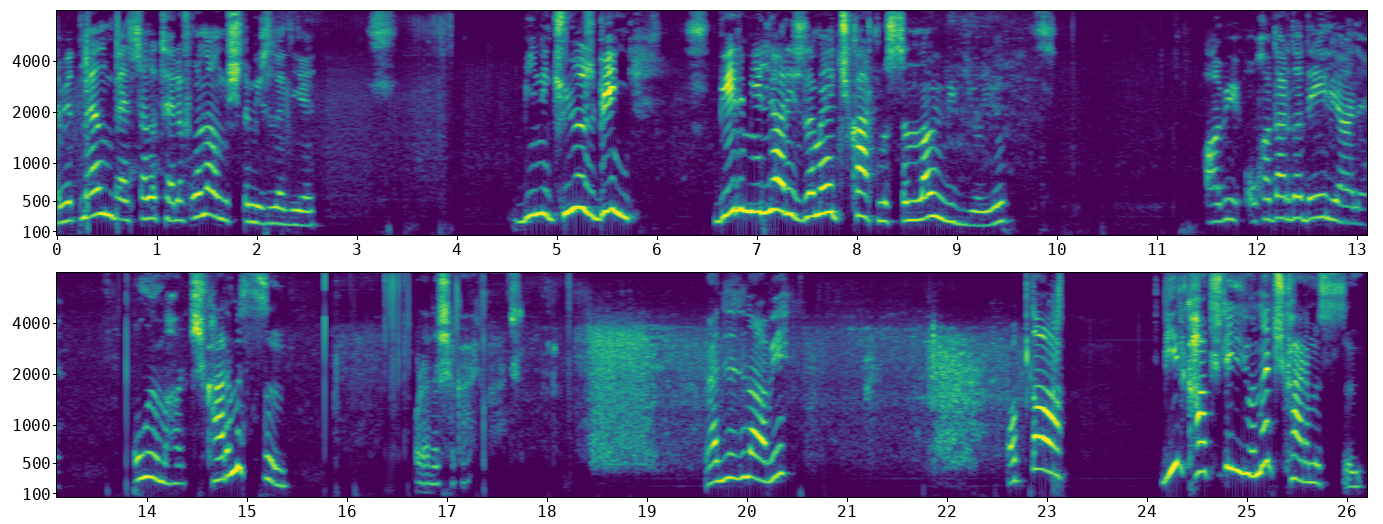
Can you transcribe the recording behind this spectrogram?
Evet lan ben sana telefon almıştım izle diye. 1200 bin 1 milyar izlemeye çıkartmışsın lan videoyu. Abi o kadar da değil yani. Oğlum çıkarmışsın. Orada şaka var. Ne dedin abi? Hatta bir katrilyona çıkarmışsın.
